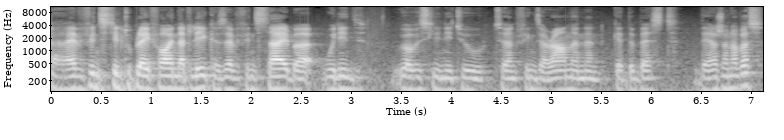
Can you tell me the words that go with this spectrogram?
Uh, everything's still to play for in that league because everything's tight, but we need we obviously need to turn things around and then get the best version of us.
